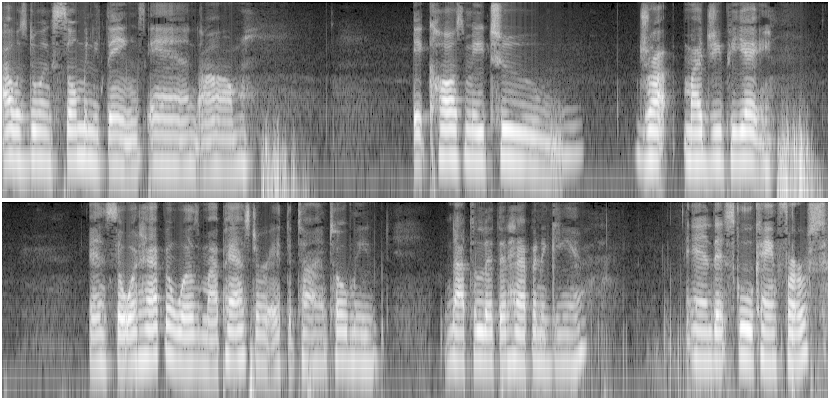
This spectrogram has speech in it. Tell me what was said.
I was doing so many things and um, it caused me to drop my GPA and so what happened was my pastor at the time told me not to let that happen again. And that school came first,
